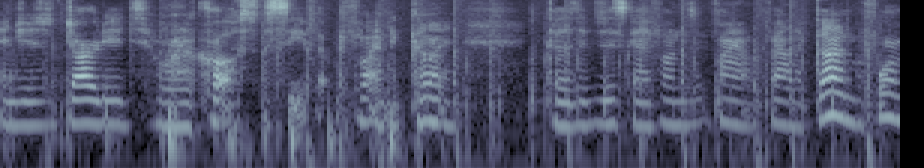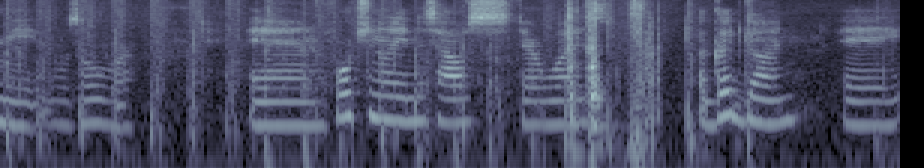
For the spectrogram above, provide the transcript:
and just darted to run across to see if I could find a gun. Because if this guy found, found, found a gun before me, it was over. And fortunately, in this house, there was a good gun, a,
